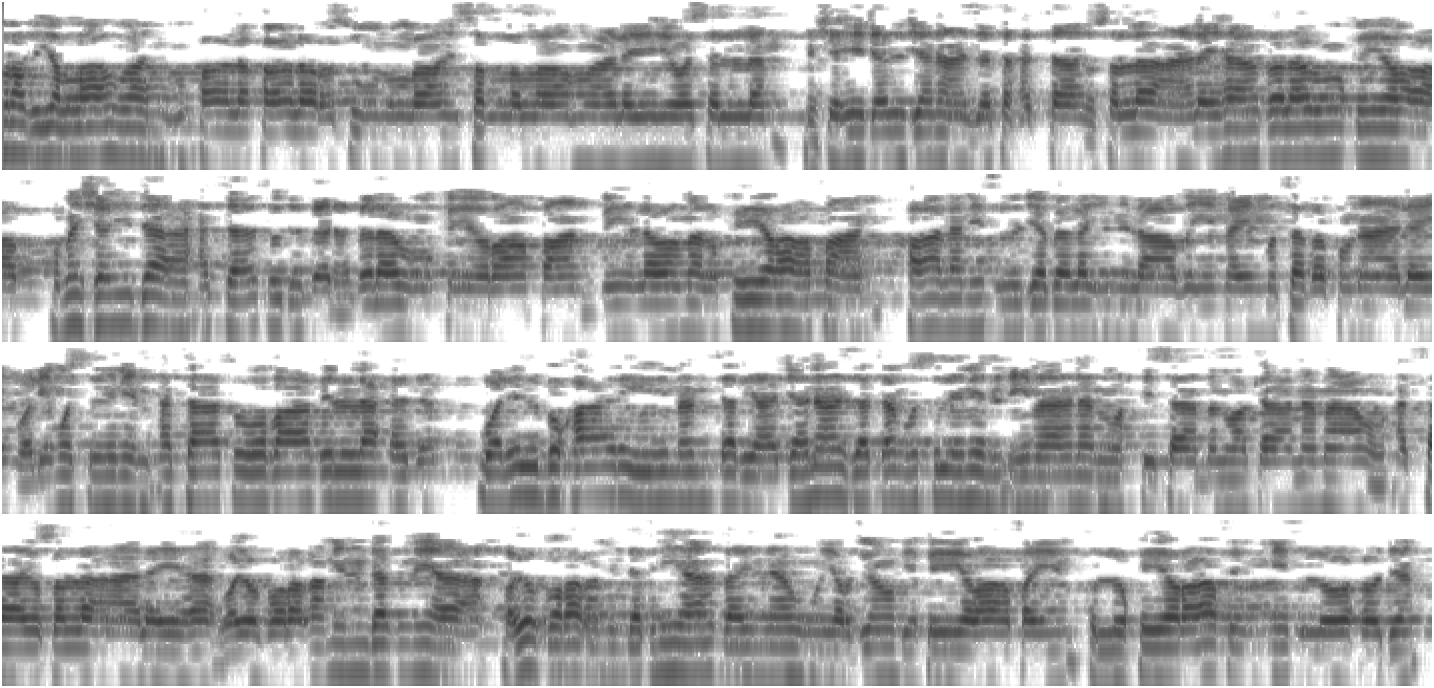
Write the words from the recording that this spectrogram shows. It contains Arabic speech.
رضي الله عنه قال قال رسول الله صلى الله عليه وسلم من شهد الجنازة حتى يصلى عليها فله قيراط ومن شهدها حتى تدفن فله قيراطان قيل وما القيراطان قال مثل الجبلين العظيمين متفق عليه ولمسلم حتى توضع في اللحد. وللبخاري من تبع جنازة مسلم إيمانا واحتسابا وكان معه حتى يصلى عليها ويفرغ من دفنها ويفرغ من دفنها فإنه يرجع بقيراطين كل قيراط مثل أحد.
